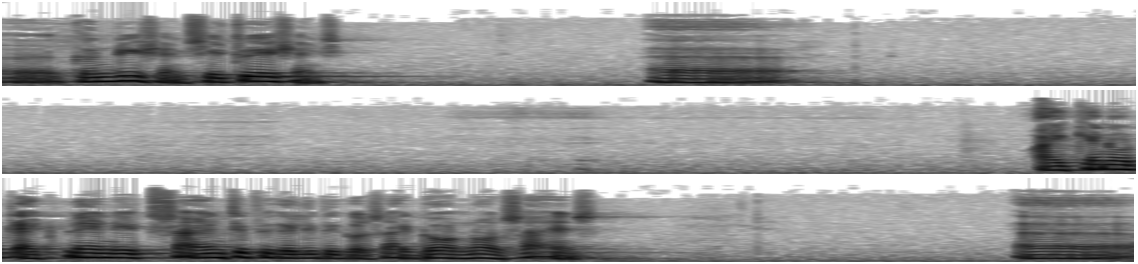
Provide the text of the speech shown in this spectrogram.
uh, conditions, situations. Uh, I cannot explain it scientifically because I don't know science. Uh,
